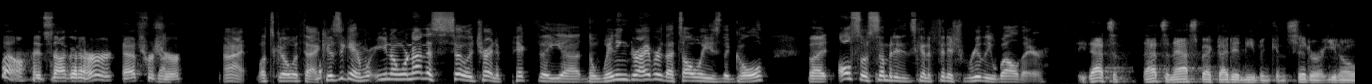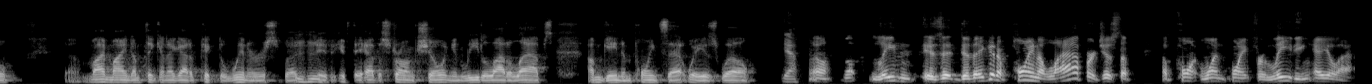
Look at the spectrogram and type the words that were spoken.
Well, it's not going to hurt, that's for No. sure. All right, let's go with that. Because again, we're you know we're not necessarily trying to pick the uh, the winning driver. That's always the goal, but also somebody that's going to finish really well there. That's a, that's an aspect I didn't even consider. You know, uh, my mind, I'm thinking I got to pick the winners, but Mhm. if, if they have a strong showing and lead a lot of laps, I'm gaining points that way as well. Well, well, leading is it? Do they get a point a lap or just a, a point one point for leading a lap?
